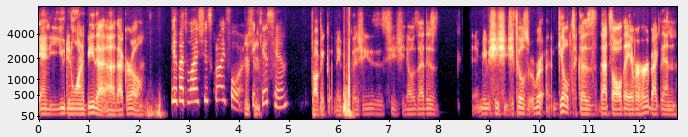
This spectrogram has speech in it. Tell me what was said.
and you didn't want to be that uh, that girl. Yeah, but why she's crying for? She kissed him. Probably maybe because she's she she knows that is maybe she she, she feels r- guilt because that's all they ever heard back then.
